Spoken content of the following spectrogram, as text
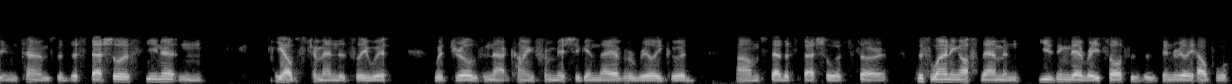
in terms of the specialist unit, and he helps tremendously with with drills and that coming from Michigan. They have a really good um, set of specialists. So just learning off them and using their resources has been really helpful.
